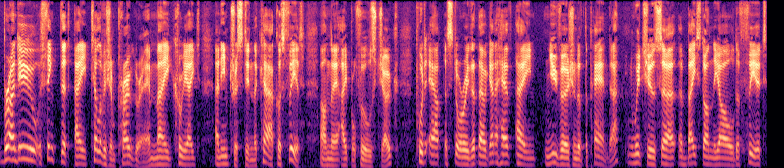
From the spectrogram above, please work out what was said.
Brian, do you think that a television program may create an interest in the car? Because Fiat, on their April Fool's joke, put out a story that they were going to have a new version of the Panda, which is uh, based on the old Fiat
